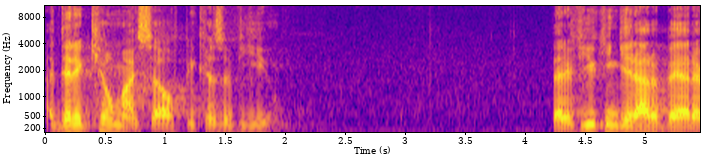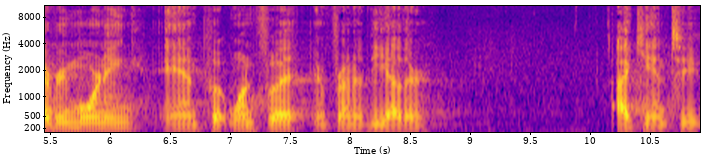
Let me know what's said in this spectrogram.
I didn't kill myself because of you. That if you can get out of bed every morning and put one foot in front of the other, I can too.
